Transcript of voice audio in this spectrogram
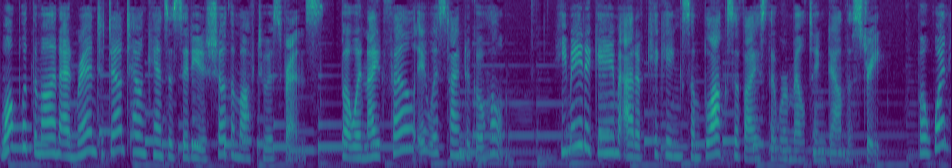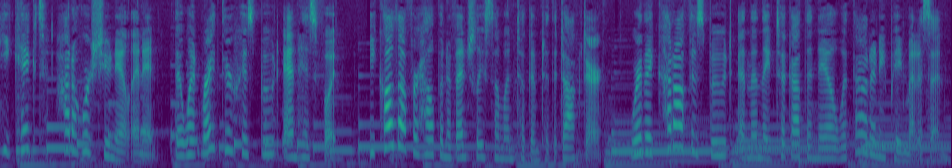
Walt put them on and ran to downtown Kansas City to show them off to his friends. But when night fell, it was time to go home. He made a game out of kicking some blocks of ice that were melting down the street. But one he kicked had a horseshoe nail in it that went right through his boot and his foot. He called out for help and eventually someone took him to the doctor, where they cut off his boot and then they took out the nail without any pain medicine.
